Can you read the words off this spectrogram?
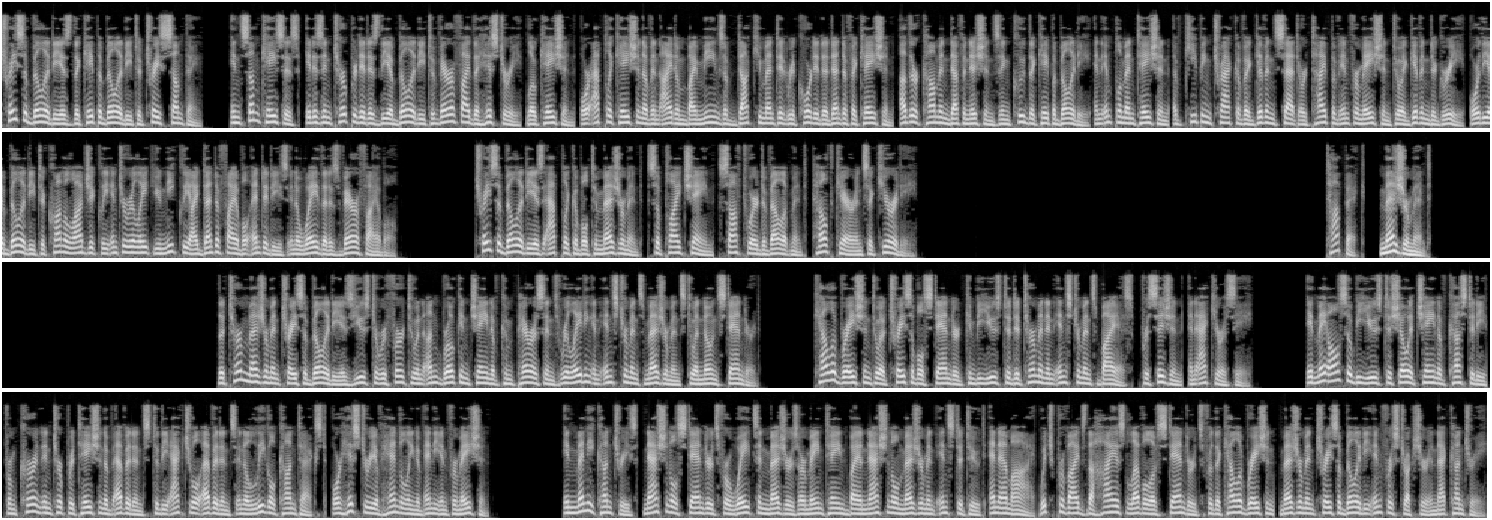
Traceability is the capability to trace something. In some cases, it is interpreted as the ability to verify the history, location, or application of an item by means of documented recorded identification. Other common definitions include the capability and implementation of keeping track of a given set or type of information to a given degree, or the ability to chronologically interrelate uniquely identifiable entities in a way that is verifiable. Traceability is applicable to measurement, supply chain, software development, healthcare and security. Measurement The term measurement traceability is used to refer to an unbroken chain of comparisons relating an instrument's measurements to a known standard. Calibration to a traceable standard can be used to determine an instrument's bias, precision, and accuracy. It may also be used to show a chain of custody, from current interpretation of evidence to the actual evidence in a legal context, or history of handling of any information. In many countries, national standards for weights and measures are maintained by a National Measurement Institute which provides the highest level of standards for the calibration, measurement traceability infrastructure in that country.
